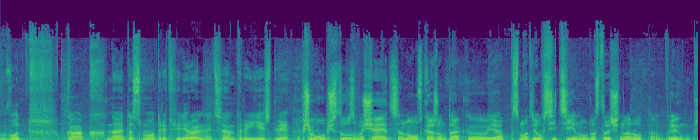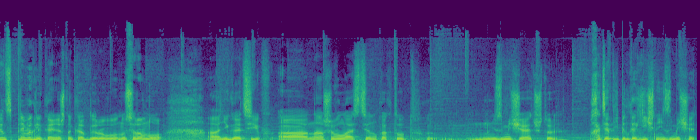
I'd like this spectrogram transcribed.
вот как на это смотрит федеральный центр, и есть ли... Почему общество возмущается? Ну, скажем так, э, я посмотрел в сети, ну, достаточно народ там... В принципе, привыкли, конечно, к Кадырову, но все равно а, негатив. А наши власти, ну, как-то вот ну, не замечают, что ли. Хотят не педагогично не замечать.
